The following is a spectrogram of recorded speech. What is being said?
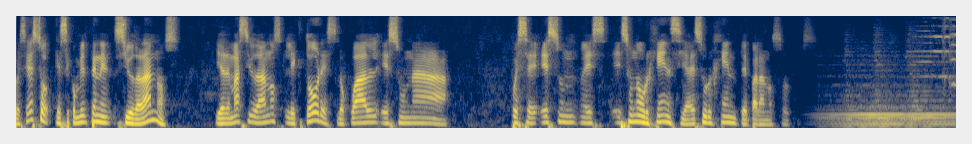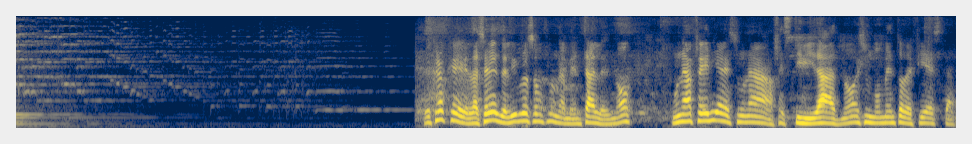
pues eso, que se convierten en ciudadanos y además ciudadanos lectores, lo cual es una, pues eh, es, un, es, es una urgencia, es urgente para nosotros. Yo creo que las series de libros son fundamentales, ¿no? Una feria es una festividad, ¿no? Es un momento de fiesta.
